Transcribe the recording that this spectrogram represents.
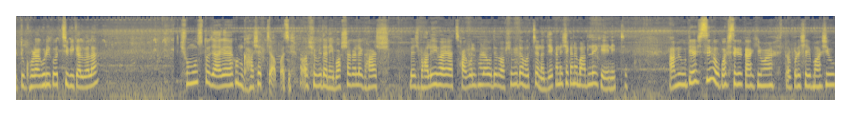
একটু ঘোরাঘুরি করছি বিকালবেলা। সমস্ত জায়গায় এখন ঘাসের চাপ আছে। অসুবিধা নেই। বর্ষাকালে ঘাস বেশ ভালোই হয় আর ছাগল ভেড়া ওদের অসুবিধা হচ্ছে না। যেখানে সেখানে বাঁধলেই খেয়ে নিচ্ছে। আমি উঠে এসেছি, ওপাশ থেকে কাকিমা, তারপরে সেই মাসিও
